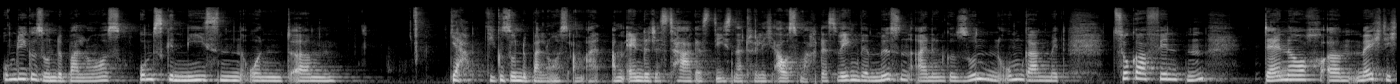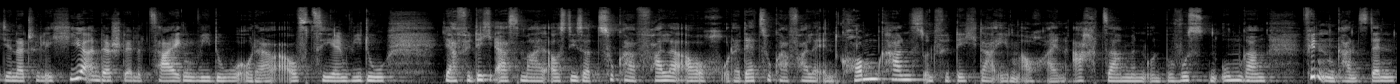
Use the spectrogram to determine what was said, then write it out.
um die gesunde Balance, ums Genießen und ähm, ja, die gesunde Balance am, am Ende des Tages, die es natürlich ausmacht. Deswegen, wir müssen einen gesunden Umgang mit Zucker finden. Dennoch ähm, möchte ich dir natürlich hier an der Stelle zeigen, wie du oder aufzählen, wie du ja für dich erstmal aus dieser Zuckerfalle auch oder der Zuckerfalle entkommen kannst und für dich da eben auch einen achtsamen und bewussten Umgang finden kannst. Denn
